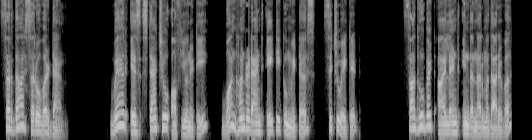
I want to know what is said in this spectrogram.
Sardar Sarovar Dam. Where is Statue of Unity, 182 meters, situated? Sadhubet Island in the Narmada River.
